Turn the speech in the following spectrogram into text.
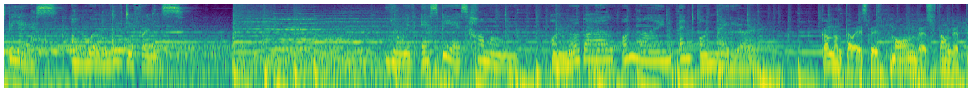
SBS, a world of difference. You're with SBS Hmong on mobile, online, and on radio. กำลังตับ SBS มองแต่สต้องเลเต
